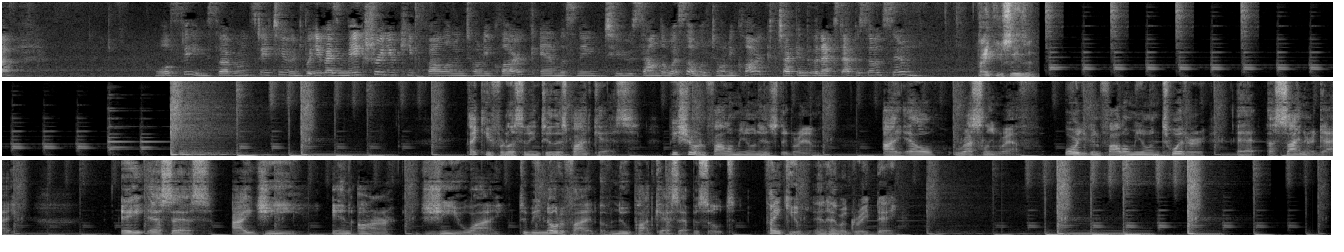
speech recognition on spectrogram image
We'll see. So everyone stay tuned. But you guys make sure you keep following Tony Clark and listening to Sound the Whistle with Tony Clark. Check into the next episode soon. Thank you, Season. Thank you for listening to this podcast. Be sure and follow me on Instagram, IL Wrestling Ref, or you can follow me on Twitter at Assigner Guy, A S S I G N R G U I, to be notified of new podcast episodes. Thank you and have a great day.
